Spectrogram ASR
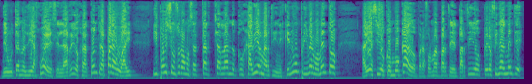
debutando el día jueves en La Rioja contra Paraguay. Y por eso nosotros vamos a estar charlando con Javier Martínez, que en un primer momento había sido convocado para formar parte del partido, pero finalmente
